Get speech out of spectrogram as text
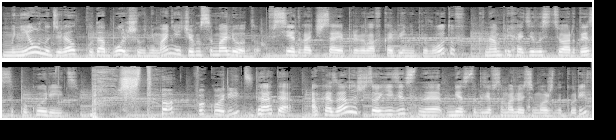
мне он уделял куда больше внимания, чем самолету. Все два часа я провела в кабине пилотов. К нам приходила стюардесса покурить. Что? Покурить? Да-да. Оказалось, что единственное место, где в самолете можно курить,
